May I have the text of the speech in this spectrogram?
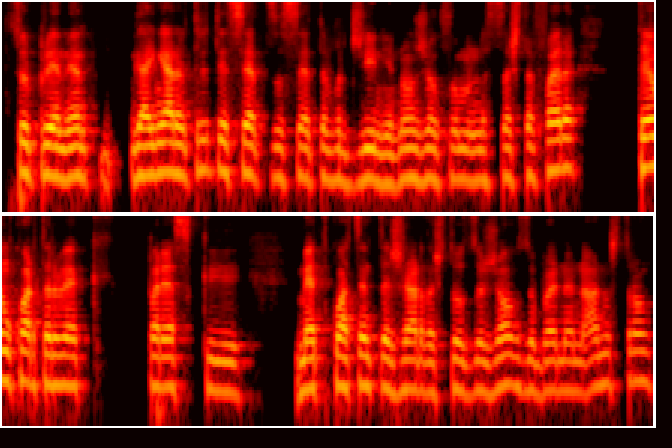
surpreendente. Ganharam 37-17 a Virgínia num jogo que foi na sexta-feira. Tem um quarterback que parece que mete 400 jardas todos os jogos, o Brandon Armstrong,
